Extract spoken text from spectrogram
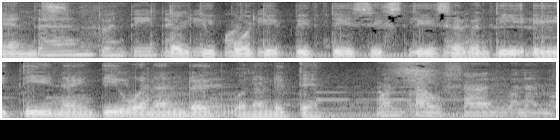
Tens. 10, 20, 30, 40, 50, 60, 70, 80, 90, 100, 110. 1,100.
